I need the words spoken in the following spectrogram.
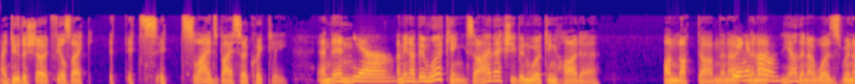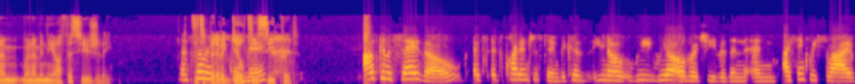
I do the show. It feels like it it's it slides by so quickly, and then Yeah. I mean I've been working, so I've actually been working harder on lockdown than Being I than I yeah than I was when I'm when I'm in the office usually. That's It's so a bit of a guilty hey? secret. I was going to say though, it's it's quite interesting because you know we we are overachievers and and I think we thrive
